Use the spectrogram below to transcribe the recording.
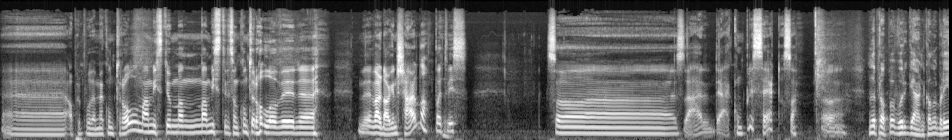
Uh, apropos det med kontroll. Man mister jo man, man mister sånn kontroll over hverdagen sjæl, på et vis. Så, så det, er, det er komplisert, altså. Så, Men du prater på hvor gæren kan det bli.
